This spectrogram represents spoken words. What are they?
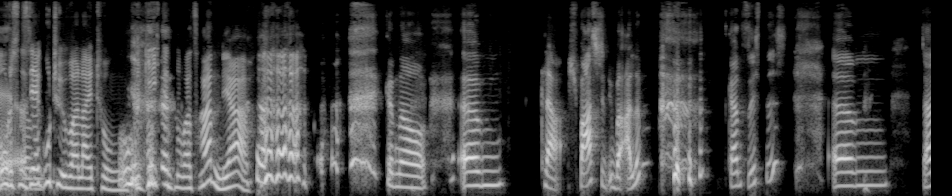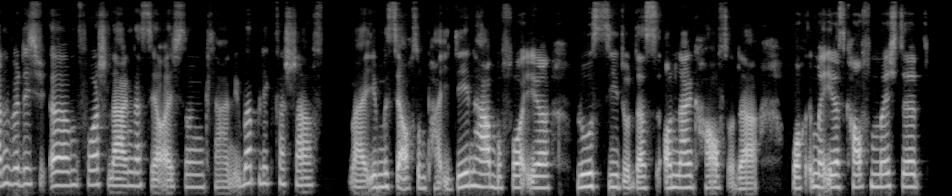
Oh, weil, das ist 'ne sehr ähm gute Überleitung. Wie gehe ich an so was ran? Ja. Genau. Ähm, klar, Spaß steht über allem, ganz wichtig. Ähm, dann würde ich, ähm, vorschlagen, dass ihr euch so 'n kleinen Überblick verschafft, weil ihr müsst ja auch so 'n paar Ideen haben, bevor ihr loszieht und das online kauft oder wo auch immer ihr das kaufen möchtet,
